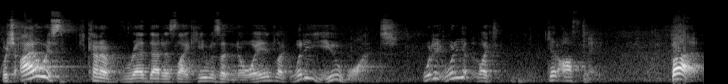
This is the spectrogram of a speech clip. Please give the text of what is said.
Which I always kind of read that as like he was annoyed. Like, what do you want? What do what do you like? Get off me. But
